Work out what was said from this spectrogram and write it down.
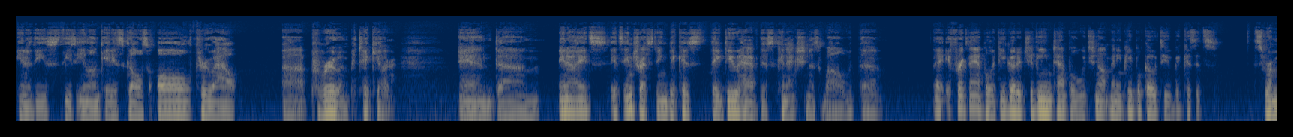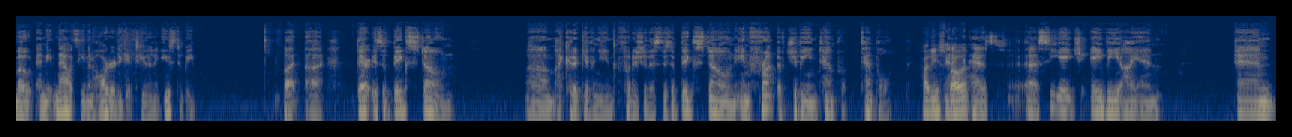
you know these these elongated skulls all throughout uh, Peru in particular, and um, you know, it's it's interesting because they do have this connection as well with the. eh, For example, if you go to Chavin Temple, which not many people go to because it's it's remote and now it's even harder to get to than it used to be. But uh, there is a big stone. Um, I could have given you footage of this. There's a big stone in front of Chavin Temple, Temple How do you spell it it? has uh, C H A V I N, and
